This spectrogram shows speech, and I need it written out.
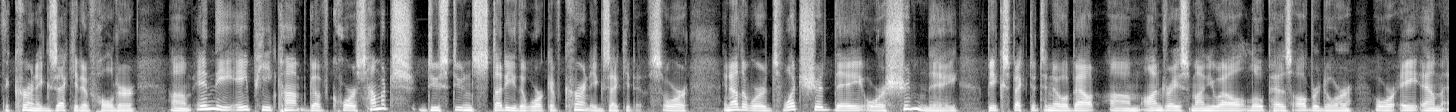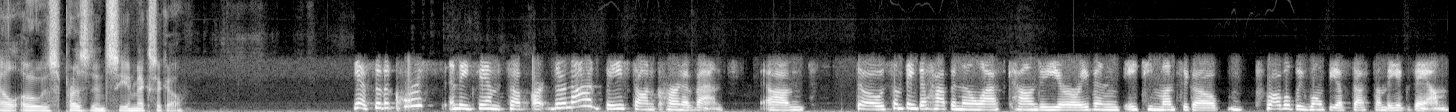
the current executive holder, um, in the AP CompGov course, how much do students study the work of current executives? Or, in other words, what should they or shouldn't they be expected to know about um, Andres Manuel Lopez Obrador or AMLO's presidency in Mexico? Yeah, so the course and the exam itself are they're not based on current events. Um, so something that happened in the last calendar year or even 18 months ago probably won't be assessed on the exam.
